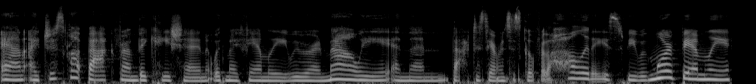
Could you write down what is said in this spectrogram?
and I just got back from vacation with my family. We were in Maui and then back to San Francisco for the holidays to be with more family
